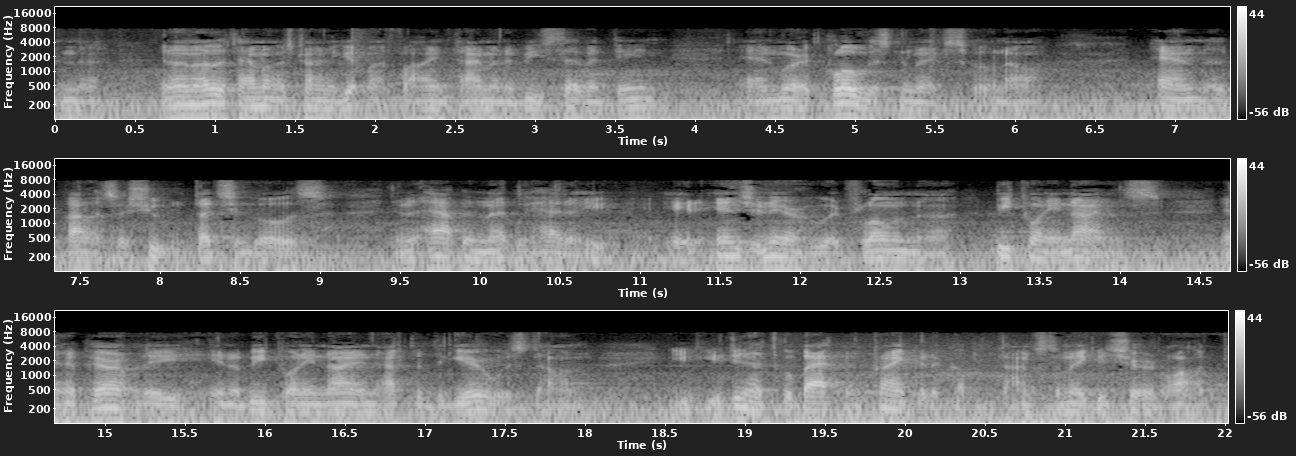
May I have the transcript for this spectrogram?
And, uh, and another time, I was trying to get my flying time in a B-17, and we're at Clovis, New Mexico now, and the pilots are shooting touch and goes. And it happened that we had a, an engineer who had flown uh, B-29s, and apparently in a B-29, after the gear was down, you, you didn't have to go back and crank it a couple of times to make it sure it locked.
